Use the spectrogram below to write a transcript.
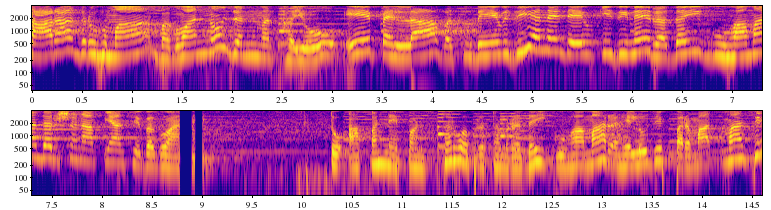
કારાગૃહમાં ભગવાનનો જન્મ થયો, એ પહેલાં વસુદેવજી અને દેવકીજીને હૃદય ગુહામાં દર્શન આપ્યા છે ભગવાન. તો આપણને પણ સર્વપ્રથમ હૃદય ગુહામાં રહેલો જે પરમાત્મા છે,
